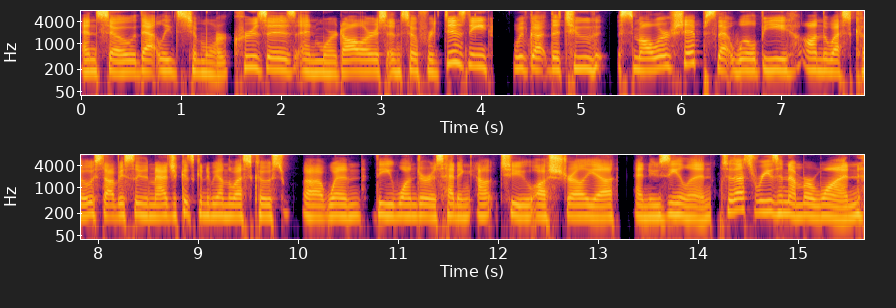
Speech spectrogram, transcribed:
And so that leads to more cruises and more dollars. And so for Disney, We've got the two smaller ships that will be on the West Coast. Obviously, the Magic is going to be on the West Coast uh, when the Wonder is heading out to Australia and New Zealand. So that's reason number one.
